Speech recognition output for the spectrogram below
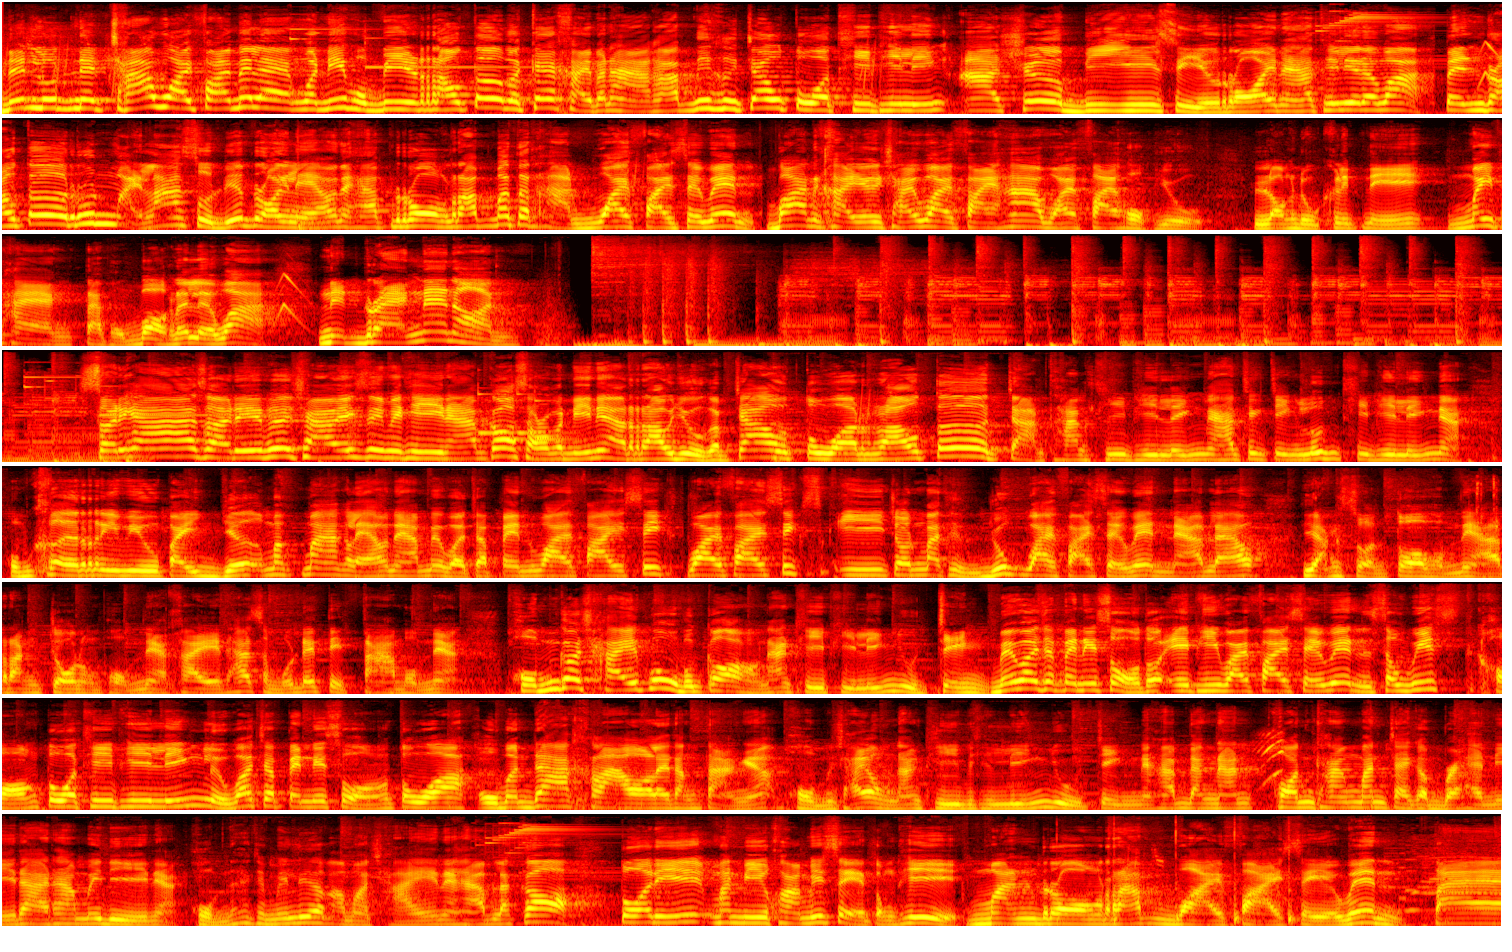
เน็ตหลุดเน็ตช้า Wi-Fi ไม่แรง วันนี้ผมมีเราเตอร์มาแก้ไขปัญหาครับ นี่คือเจ้าตัว TP-Link Archer BE 400นะครับที่เรียกได้ว่าเป็นเราเตอร์รุ่นใหม่ล่าสุดเรียบร้อยแล้วนะครับ รองรับมาตรฐาน Wi-Fi 7 บ้านใครยังใช้ Wi-Fi 5 Wi-Fi 6 อยู่ ลองดูคลิปนี้ไม่แพงแต่ผมบอกได้เลยว่า เน็ตแรงแน่นอน สวัสดีครับสวัสดีเพื่อนชาว XCMT นะครับ ก็สำหรับวันนี้เนี่ยเราอยู่กับเจ้าตัวเราเตอร์จากทาง TP-Link นะครับ จริง ๆ รุ่น TP-Link เนี่ย ผมเคยรีวิวไปเยอะมากๆแล้วนะไม่ว่าจะเป็น Wi-Fi 6 Wi-Fi 6E จนมาถึงยุค Wi-Fi 7นะครับแล้วอย่างส่วนตัวผมเนี่ยรังโจรของผมเนี่ยใครถ้าสมมติได้ติดตามผมเนี่ยผมก็ใช้พวกอุปกรณ์ของทาง TP-Link อยู่จริง ไม่ว่าจะเป็นในส่วนตัว AP Wi-Fi 7 Switch ของตัว TP-Link หรือว่าจะเป็นในส่วนของตัว Omanda Cloud อะไรต่างๆเนี่ยผมใช้ของทาง TP-Link อยู่จริงนะครับดังนั้นค่อนข้างมั่นใจกับแบรนด์นี้ได้ถ้าไม่ดีเนี่ยผมน่าจะไม่เลือกเอามาใช้นะครับแล้วก็ตัวนี้มันมีความพิเศษตรงที่มันรองรับ Wi-Fi 7แต่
